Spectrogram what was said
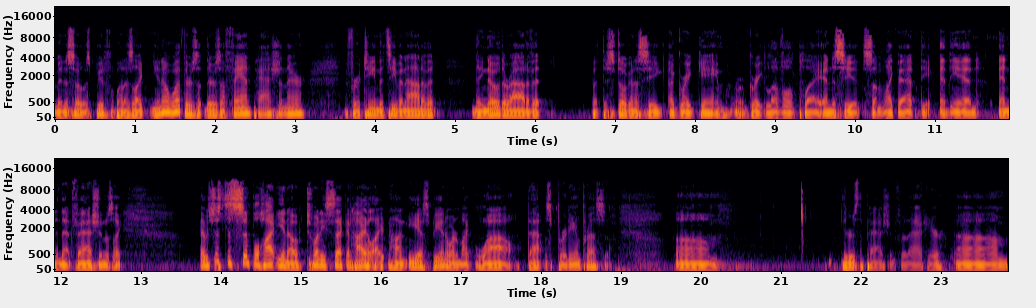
Minnesota was beautiful, but I was like, you know what? There's a, there's a fan passion there for a team that's even out of it. They know they're out of it, but they're still going to see a great game or a great level of play, and to see it something like that at the, at the end, end in that fashion was like, it was just a simple, hi, you know, twenty second highlight on ESPN, and I'm like, wow, that was pretty impressive. Um, there's the passion for that here. Um,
